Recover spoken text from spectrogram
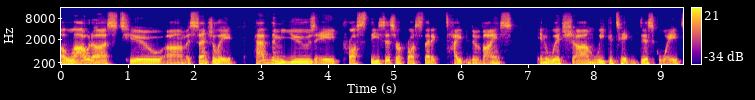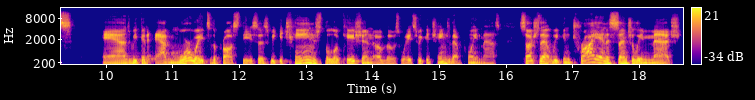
allowed us to um, essentially have them use a prosthesis or prosthetic type device in which um, we could take disc weights and we could add more weight to the prosthesis. We could change the location of those weights. We could change that point mass such that we can try and essentially match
